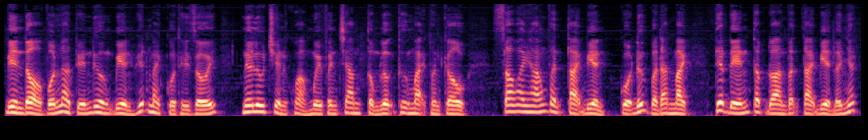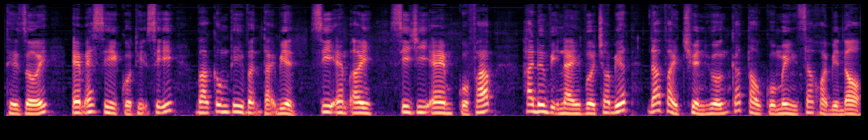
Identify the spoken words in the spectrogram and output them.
Biển Đỏ vốn là tuyến đường biển huyết mạch của thế giới, nơi lưu chuyển khoảng 10% tổng lượng thương mại toàn cầu. Sau hai hãng vận tải biển của Đức và Đan Mạch, tiếp đến tập đoàn vận tải biển lớn nhất thế giới MSC của Thụy Sĩ và công ty vận tải biển CMA CGM của Pháp, hai đơn vị này vừa cho biết đã phải chuyển hướng các tàu của mình ra khỏi Biển Đỏ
